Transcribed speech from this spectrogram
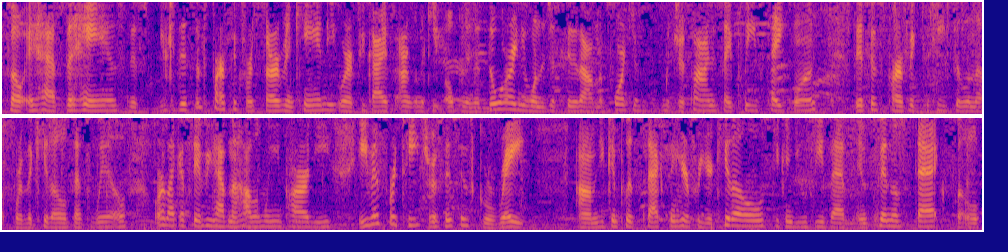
So it has the hands. This this is perfect for serving candy, or if you guys aren't going to keep opening the door and you want to just sit it out on the porch with your sign and say, please take one. This is perfect to keep filling up for the kiddos as well. Or like I said, if you're having a Halloween party, even for teachers, this is great um, you can put stacks in here for your kiddos. You can use these as incentive stacks. So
